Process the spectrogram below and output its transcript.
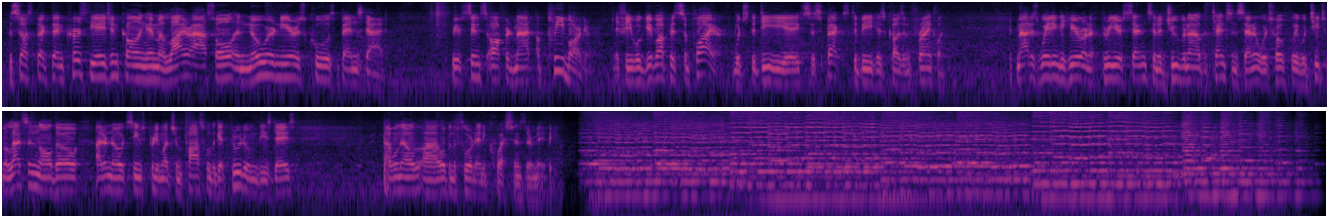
The suspect then cursed the agent, calling him a liar asshole and nowhere near as cool as Ben's dad. We have since offered Matt a plea bargain if he will give up his supplier, which the DEA suspects to be his cousin Franklin. Matt is waiting to hear on a three-year sentence in a juvenile detention center, which hopefully would teach him a lesson, although, I don't know, it seems pretty much impossible to get through to him these days. I will now uh, open the floor to any questions there may be.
